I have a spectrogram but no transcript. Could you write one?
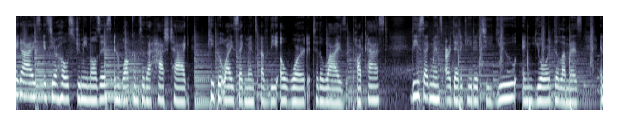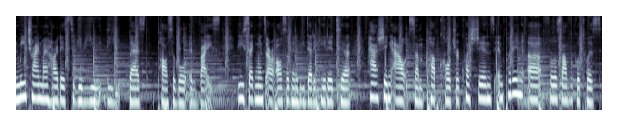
Hey guys, it's your host, Jummie Moses, and welcome to the hashtag Keep It Wise segment of the A Word to the Wise podcast. These segments are dedicated to you and your dilemmas, and me trying my hardest to give you the best possible advice. These segments are also going to be dedicated to hashing out some pop culture questions and putting a philosophical twist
